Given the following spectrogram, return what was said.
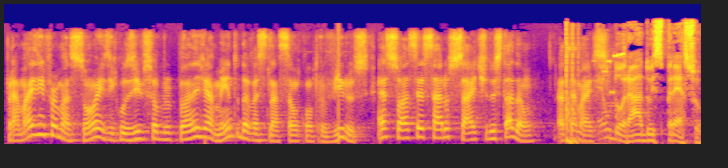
Para mais informações, inclusive sobre o planejamento da vacinação contra o vírus, é só acessar o site do Estadão. Até mais. Eldorado Expresso.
